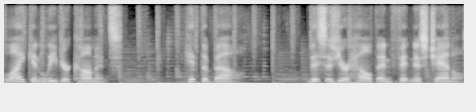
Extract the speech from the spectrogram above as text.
Like and leave your comments. Hit the bell. This is your health and fitness channel.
